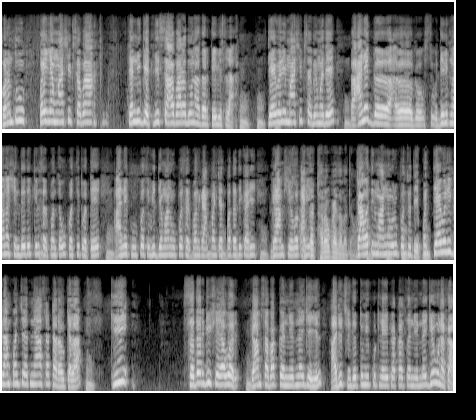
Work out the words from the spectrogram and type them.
परंतु पहिल्या मासिक सभा त्यांनी घेतली सहा बारा दोन हजार तेवीस ला त्यावेळी मासिक सभेमध्ये अनेक दिलीप नाना शिंदे देखील सरपंच उपस्थित होते. अनेक उप विद्यमान उपसरपंच ग्रामपंचायत पदाधिकारी ग्रामसेवक आणि आता ठराव काय झाला गावातील मान्यवर उपस्थित होते. पण त्यावेळी ग्रामपंचायतने असा ठराव केला की सदर विषयावर ग्रामसभा निर्णय घेईल. अजित शिंदे तुम्ही कुठल्याही प्रकारचा निर्णय घेऊ नका.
